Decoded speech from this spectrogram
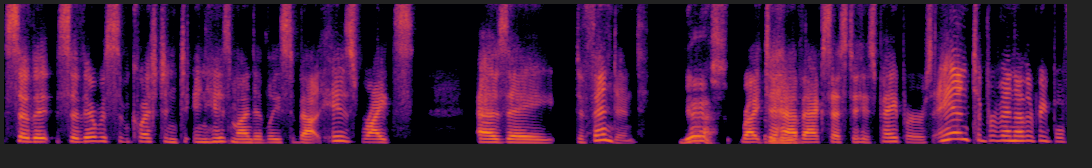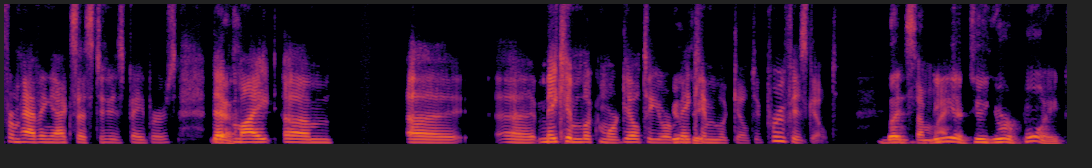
so that so there was some question to, in his mind at least about his rights as a defendant yes right to have access to his papers and to prevent other people from having access to his papers that yes. might um, uh, uh, make him look more guilty or guilty. make him look guilty prove his guilt but some Nia, to your point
